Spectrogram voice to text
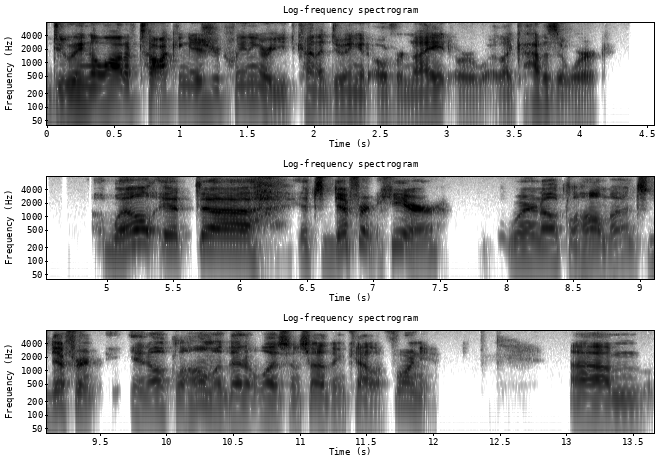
doing a lot of talking as you're cleaning or are you kind of doing it overnight or like how does it work? Well it uh it's different here. We're in oklahoma. It's different in oklahoma than it was in southern california. Um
